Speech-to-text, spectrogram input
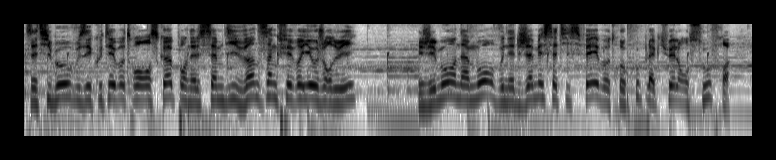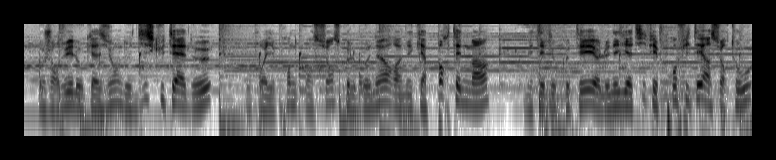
C'est Thibaut, vous écoutez votre horoscope, on est le samedi 25 février aujourd'hui. Gémeaux en amour, vous n'êtes jamais satisfait et votre couple actuel en souffre. Aujourd'hui est l'occasion de discuter à deux. Vous pourriez prendre conscience que le bonheur n'est qu'à portée de main. Mettez de côté le négatif et profitez hein, surtout.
